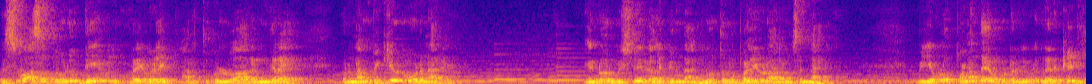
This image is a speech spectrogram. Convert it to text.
விசுவாசத்தோடு தேவன் குறைவுகளை பார்த்து கொள்வார் என்கிற ஒரு நம்பிக்கையோடு ஓடினார்கள். இன்னொரு மிஷினரி அனுப்பியிருந்தாங்க. நூற்றம்பது பள்ளிக்கூடம் ஆரம்பிச்சிருந்தாங்க. இப்போ எவ்வளோ பணம் தேவைப்பட்டிருக்கு? எவ்வளோ நெருக்கடி?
